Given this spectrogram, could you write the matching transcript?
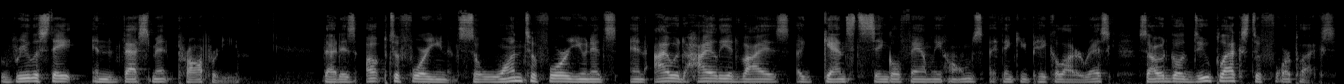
real estate investment property that is up to four units. So one to four units, and I would highly advise against single family homes. I think you take a lot of risk. So I would go duplex to fourplex.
